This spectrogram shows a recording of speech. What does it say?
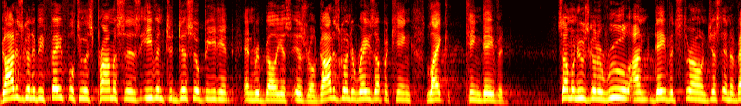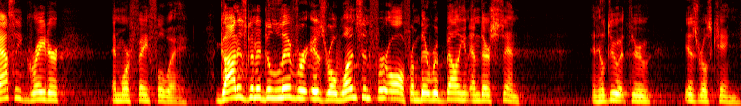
God is going to be faithful to his promises even to disobedient and rebellious Israel. God is going to raise up a king like King David, someone who's going to rule on David's throne just in a vastly greater and more faithful way. God is going to deliver Israel once and for all from their rebellion and their sin. And he'll do it through Israel's king,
